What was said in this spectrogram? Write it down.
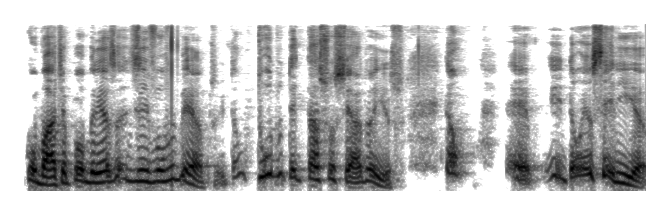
combate à pobreza e desenvolvimento. Então, tudo tem que estar associado a isso. Então, é, então eu seria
